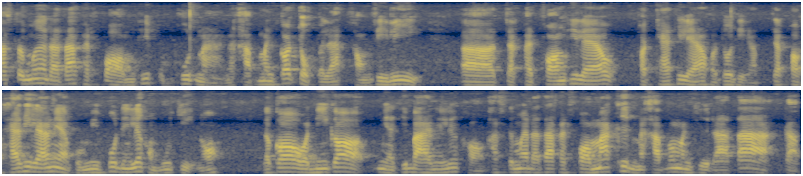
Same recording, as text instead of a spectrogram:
Customer Data Platform ที่ผมพูดมานะครับ มันก็จบไปแล้ว2ซีรีส์จากแพลตฟอร์มที่แล้วพอดแคสต์ที่แล้วขอโทษทีครับ จากพอดแคสต์ที่แล้วเนี่ยผมมีพูดในเรื่องของมูจิเนาะแล้วก็วันนี้ก็มีอธิบายในเรื่องของ Customer Data Platform มากขึ้นนะครับ ว่ามันคือ Data กับ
